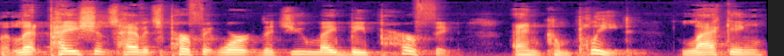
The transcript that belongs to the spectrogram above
But let patience have its perfect work that you may be perfect and complete, lacking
